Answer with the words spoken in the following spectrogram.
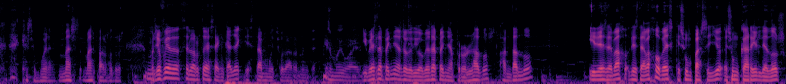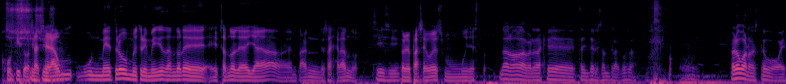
que se mueran. Más, más para nosotros. Pues yo fui a hacer la ruta esa en kayak y está muy chula realmente. Es muy guay. Y ves la peña, es lo que digo, ves la peña por los lados, andando. Y desde abajo, desde abajo ves que es un pasillo, es un carril de dos justito. Sí, o sea, sí, será sí. Un, un metro, un metro y medio dándole, echándole ya, en plan, exagerando. Sí, sí. Pero el paseo es muy de esto. No, no, la verdad es que está interesante la cosa. Pero bueno, estuvo guay.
